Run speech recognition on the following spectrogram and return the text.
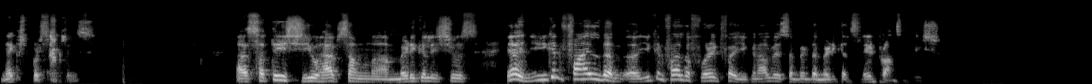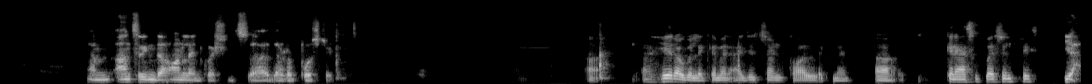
Next person, please. Uh, Satish, you have some uh, medical issues. Yeah, you can file the uh, you can file the 485. You can always submit the medicals later on, Satish. I'm answering the online questions uh, that are posted. Uh, uh, hey like I mean, I just joined call. Like man, uh, can I ask a question, please? Yeah.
